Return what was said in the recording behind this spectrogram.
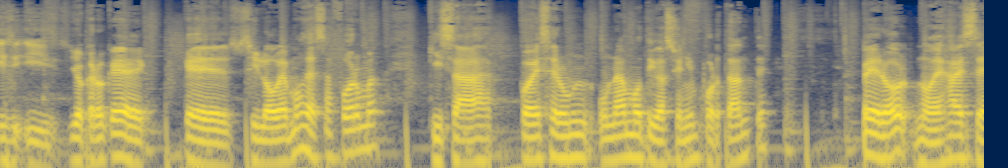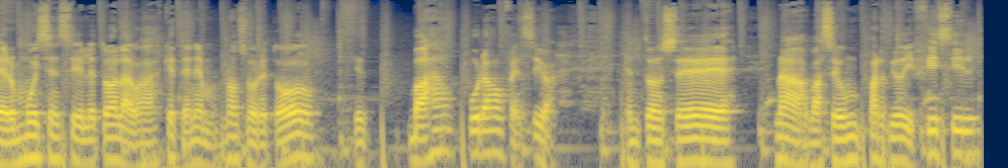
y- y yo creo que, que si lo vemos de esa forma, quizás puede ser un- una motivación importante, pero no deja de ser muy sensible todas las bajas que tenemos, ¿no? Sobre todo bajas puras ofensivas. Entonces, nada, va a ser un partido difícil.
